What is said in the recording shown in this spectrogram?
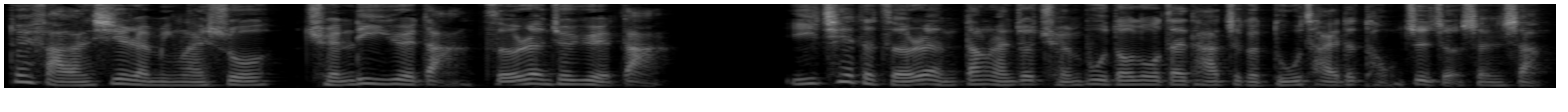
对法兰西人民来说，权力越大，责任就越大。一切的责任当然就全部都落在他这个独裁的统治者身上。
